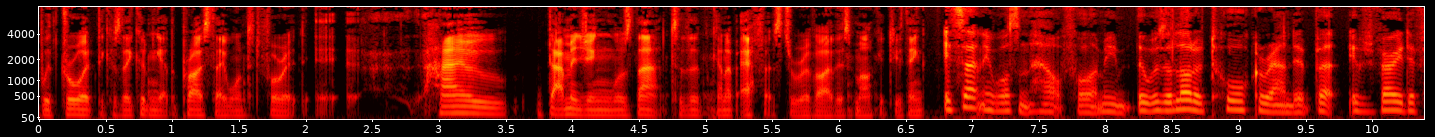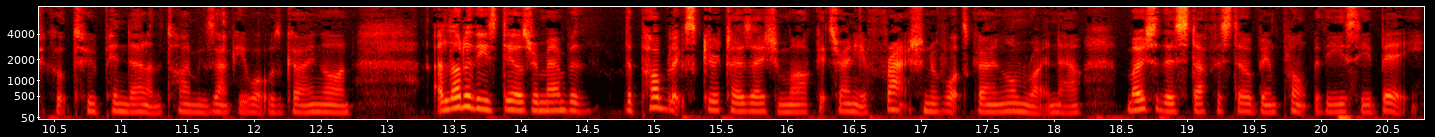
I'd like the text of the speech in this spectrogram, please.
withdraw it because they couldn't get the price they wanted for it. How damaging was that to the kind of efforts to revive this market, do you think? It certainly wasn't helpful. I mean, there was a lot of talk around it, but it was very difficult to pin down at the time exactly what was going on. A lot of these deals, remember, the public securitization markets are only a fraction of what's going on right now. Most of this stuff is still being plonked with the ECB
